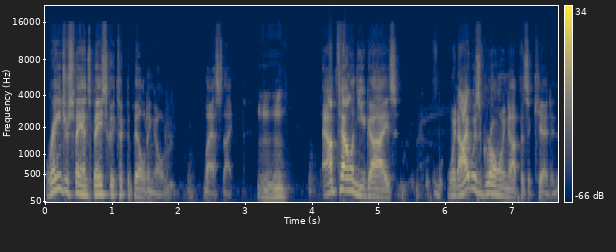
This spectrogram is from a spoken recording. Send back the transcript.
Rangers fans basically took the building over last night. Mhm. I'm telling you guys, when I was growing up as a kid, and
